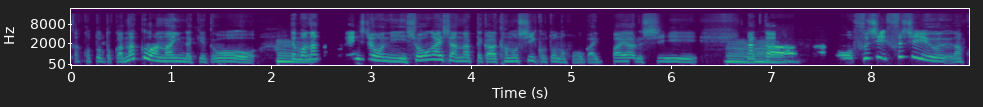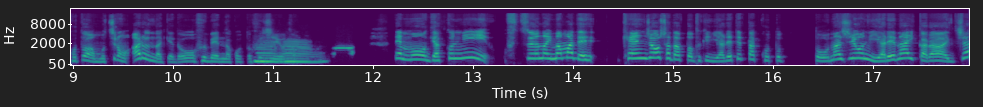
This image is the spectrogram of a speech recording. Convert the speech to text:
たこととかなくはないんだけど、うん、でもなんかそれ以上に障害者になってから楽しいことの方がいっぱいあるし、うん、なんか、あの不自不自由なことはもちろんあるんだけど、不便なこと、不自由なことは。うん、でも逆に普通の今まで健常者だった時にやれてたことと同じようにやれないから、じゃ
